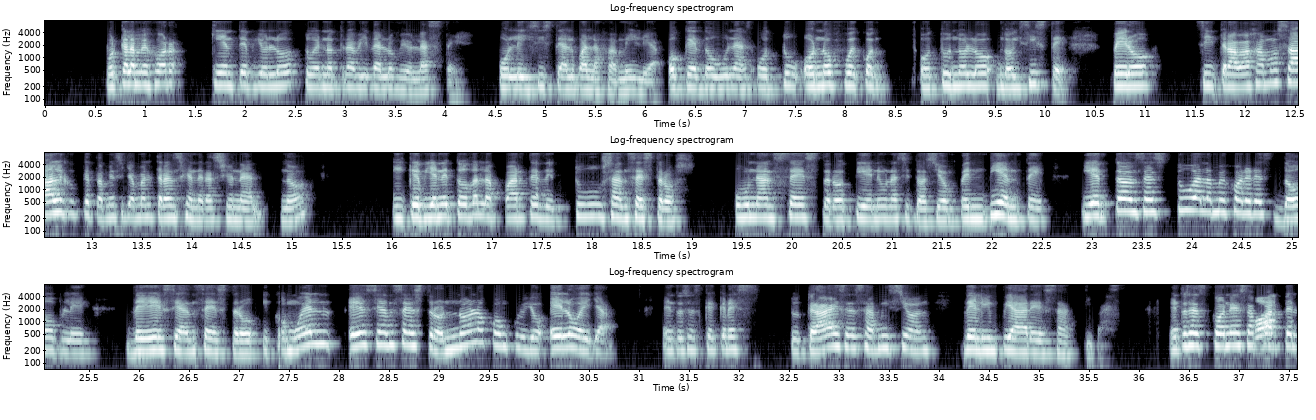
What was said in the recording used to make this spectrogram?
Porque a lo mejor quien te violó, tú en otra vida lo violaste o le hiciste algo a la familia o quedó una, o tú, o no fue con, o tú no lo, no hiciste. Pero si trabajamos algo que también se llama el transgeneracional, ¿no? y que viene toda la parte de tus ancestros. Un ancestro tiene una situación pendiente y entonces tú a lo mejor eres doble de ese ancestro y como él, ese ancestro no lo concluyó, él o ella, entonces, ¿qué crees? Tú traes esa misión de limpiar esa activas. Entonces, con esa parte,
